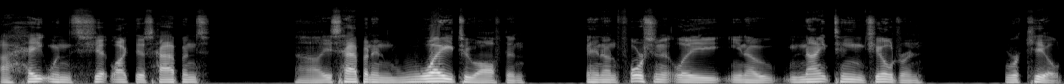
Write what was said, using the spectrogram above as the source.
I hate when shit like this happens. Uh, it's happening way too often. And unfortunately, you know, 19 children were killed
